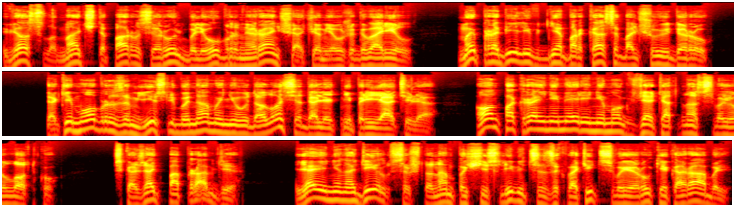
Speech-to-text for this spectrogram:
Весла, мачта, парус и руль были убраны раньше, о чем я уже говорил. Мы пробили в дне баркаса большую дыру. Таким образом, если бы нам и не удалось одолеть неприятеля, он, по крайней мере, не мог взять от нас свою лодку. Сказать по правде, я и не надеялся, что нам посчастливится захватить в свои руки корабль.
